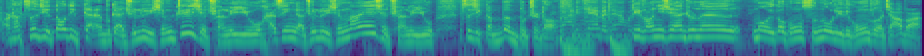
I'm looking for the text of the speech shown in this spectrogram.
而他自己到底该不该去履行这些权利义务，还是应该去履行那些权利义务，自己根本不知道。比方你现在正在某一个公司努力的工作加班，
